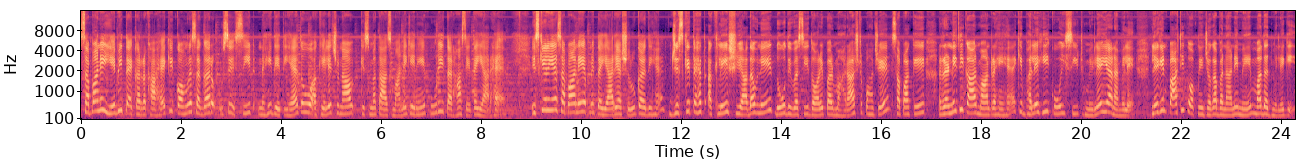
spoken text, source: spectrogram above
सपा ने ये भी तय कर रखा है कि कांग्रेस अगर उसे सीट नहीं देती है तो वो अकेले चुनाव किस्मत आजमाने के लिए पूरी तरह से तैयार है। इसके लिए सपा ने अपनी तैयारियाँ शुरू कर दी हैं, जिसके तहत अखिलेश यादव ने दो दिवसीय दौरे पर महाराष्ट्र पहुँचे। सपा के रणनीतिकार मान रहे हैं कि भले ही कोई सीट मिले या ना मिले, लेकिन पार्टी को अपनी जगह बनाने में मदद मिलेगी।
